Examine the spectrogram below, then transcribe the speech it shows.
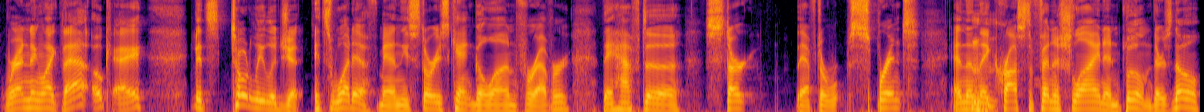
we're ending like that? Okay, it's totally legit. It's what if, man. These stories can't go on forever. They have to start. They have to sprint and then mm-hmm. they cross the finish line and boom there's no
